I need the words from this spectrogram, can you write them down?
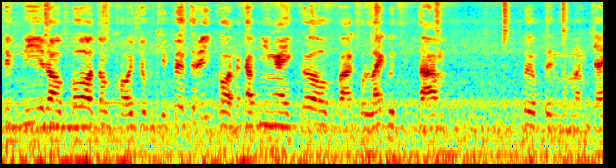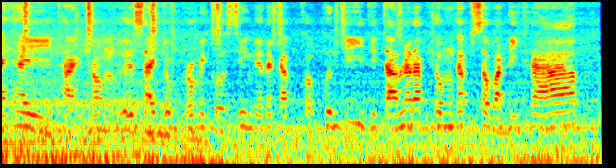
คลิปนี้เราก็ต้องขอจบคลิปเพียงเท่านี้ก่อนนะครับ ยังไงก็ฝากกดไลค์กดติดตาม เพื่อเป็นกำลังใจให้ทางช่องเออสายจบโรมิโกซิ่งด้วยนะครับ ขอบคุณที่ติดตามและรับชมครับ สวัสดีครับ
